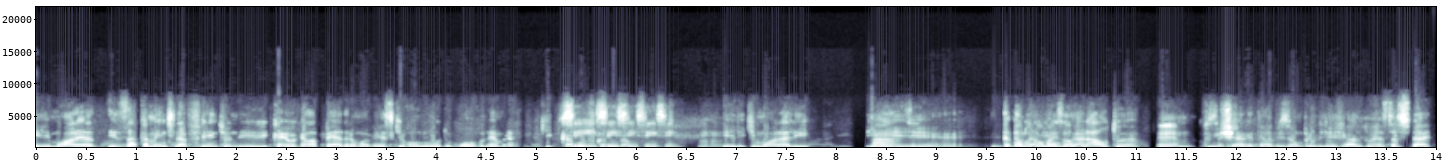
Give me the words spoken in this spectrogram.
Ele mora exatamente na frente onde caiu aquela pedra uma vez que rolou do morro, lembra? Que acabou Sim, ficando sim, na- sim, sim, sim. Uhum. Ele que mora ali. E Ah, sim. então, É local ali é mais um lugar alto, né? É, Uhum, tu enxerga, tem uma visão privilegiada do resto da cidade.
